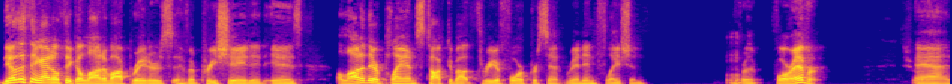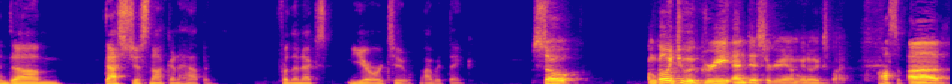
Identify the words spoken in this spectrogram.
the other thing I don't think a lot of operators have appreciated is a lot of their plans talked about three or four percent rent inflation Mhm. for forever, Sure. and um, that's just not going to happen for the next year or two. I would think. So I'm going to agree and disagree. and I'm going to explain. Awesome. Uh,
